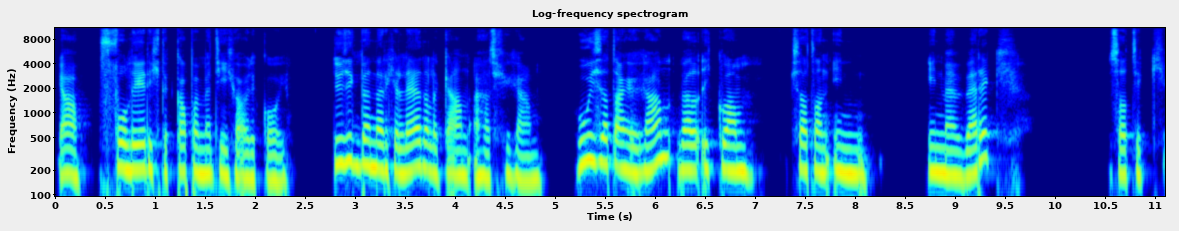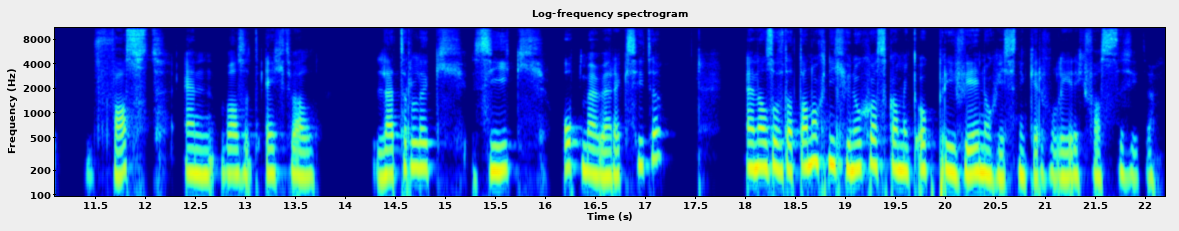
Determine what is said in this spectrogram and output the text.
ja, volledig te kappen met die gouden kooi. Dus ik ben daar geleidelijk aan uitgegaan. Hoe is dat dan gegaan? Wel, ik kwam, ik zat dan in, in mijn werk, zat ik vast en was het echt wel letterlijk ziek op mijn werk zitten. En alsof dat dan nog niet genoeg was, kwam ik ook privé nog eens een keer volledig vast te zitten.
